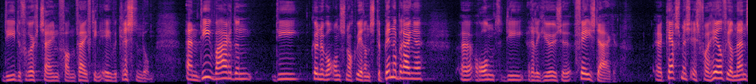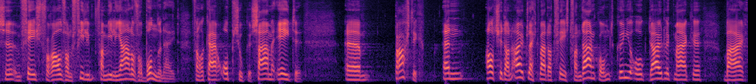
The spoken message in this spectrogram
die de vrucht zijn van 15 eeuwen christendom. En die waarden die kunnen we ons nog weer eens te binnen brengen uh, rond die religieuze feestdagen. Eh, kerstmis is voor heel veel mensen een feest vooral van familiale verbondenheid. Van elkaar opzoeken, samen eten. Ehm, prachtig. En als je dan uitlegt waar dat feest vandaan komt, kun je ook duidelijk maken waar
